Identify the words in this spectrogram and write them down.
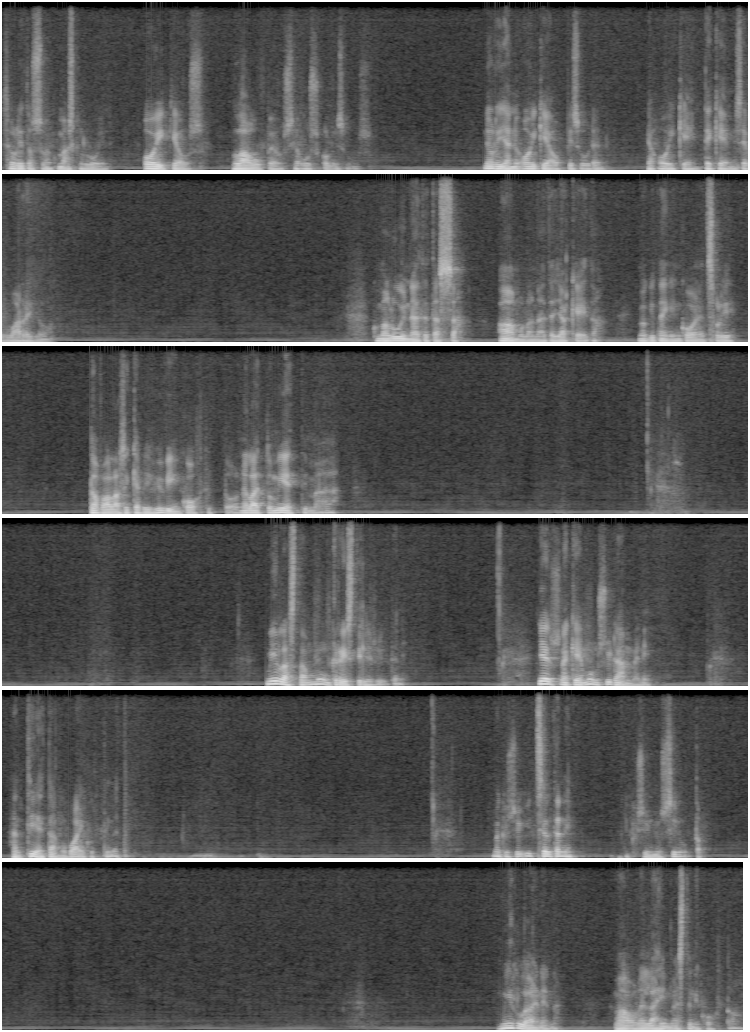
Se oli tuossa, kun mä äsken luin. Oikeus, laupeus ja uskollisuus. Ne oli jäänyt oikeaoppisuuden ja oikein tekemisen varjoon. Kun mä luin näitä tässä aamulla näitä jakeita, mä jotenkin koin, että se oli tavallaan se kävi hyvin kohti. Ne laittoi miettimään. Millaista on mun kristillisyyteni? Jeesus näkee mun sydämeni. Hän tietää mun vaikuttimet. Mä kysyn itseltäni ja kysyn myös sinulta. Millainen mä olen lähimmäistäni kohtaan?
